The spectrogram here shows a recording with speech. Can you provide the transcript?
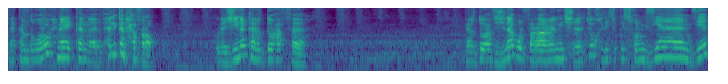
حنا كندورو حنا كان بحال اللي كنحفرو. والعجينة كنردوها في كنردوها في الجناب والفران راني شعلتو خليتو كيسخن مزيان مزيان.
